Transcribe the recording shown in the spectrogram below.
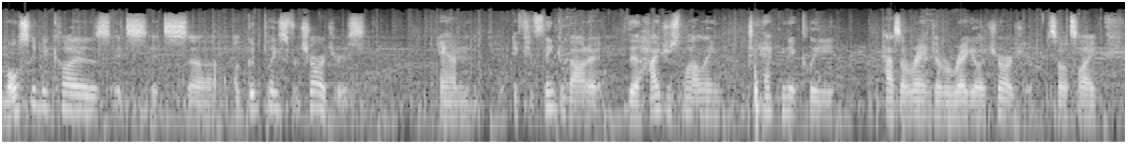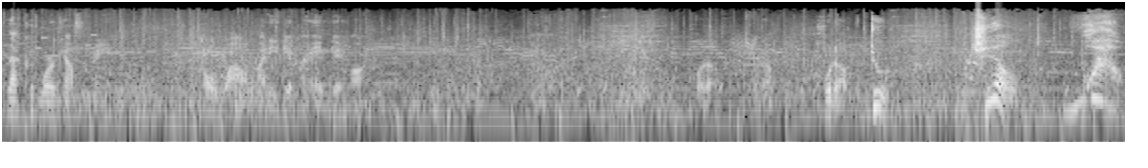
mostly because it's it's uh, a good place for chargers, and if you think about it, the Hydra Splatling technically has a range of a regular charger, so it's like, that could work out for me. Oh wow, I need to get my aim game on. Hold up. Dude, chill. Wow.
